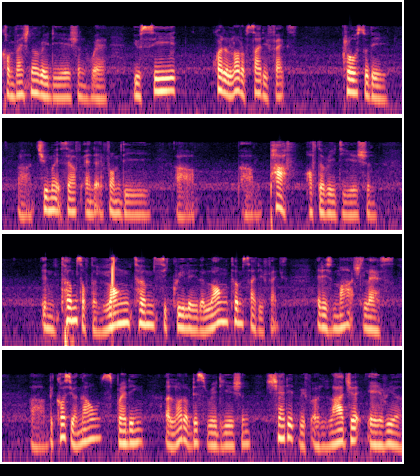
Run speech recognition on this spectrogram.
conventional radiation where you see quite a lot of side effects close to the uh, tumor itself and uh, from the uh, um, path of the radiation. In terms of the long-term sequelae, the long-term side effects, it is much less uh, because you're now spreading a lot of this radiation, shed it with a larger area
